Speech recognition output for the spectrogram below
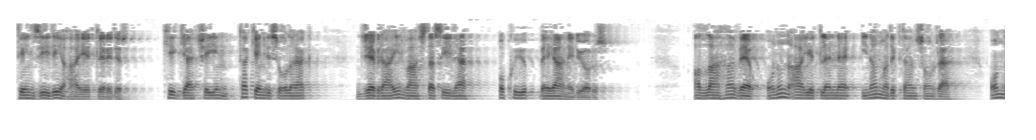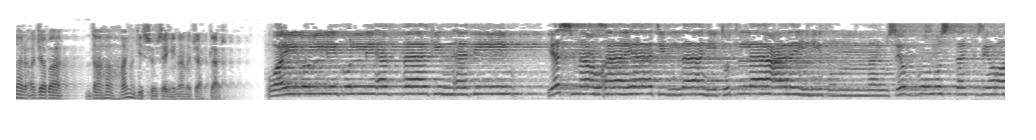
tenzili ayetleridir ki gerçeğin ta kendisi olarak Cebrail vasıtasıyla okuyup beyan ediyoruz. Allah'a ve O'nun ayetlerine inanmadıktan sonra, onlar acaba daha hangi söze inanacaklar? وَيْلٌ لِكُلِّ أَفَّاكٍ أَثِيمٍ يَسْمَعُ آيَاتِ اللَّهِ تُتْلَى عَلَيْهِ ثُمَّ يُصِرُّ مُسْتَكْبِرًا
